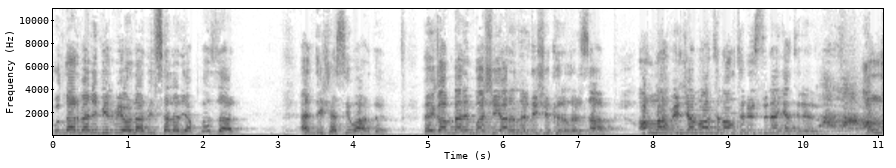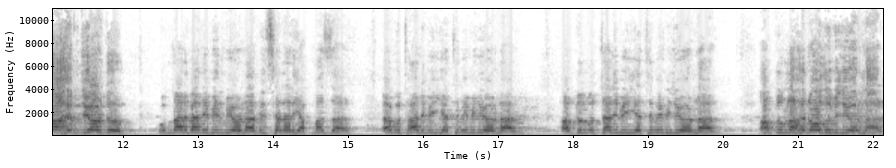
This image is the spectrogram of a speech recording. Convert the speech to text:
Bunlar beni bilmiyorlar, bilseler yapmazlar. Endişesi vardı. Peygamberin başı yarılır, dişi kırılırsa Allah bir cemaatin altını üstüne getirir. Allah'ım diyordum. Bunlar beni bilmiyorlar, bilseler yapmazlar. Ebu Talib'in yetimi biliyorlar. Abdülmuttalib'in yetimi biliyorlar. Abdullah'ın oğlu biliyorlar.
